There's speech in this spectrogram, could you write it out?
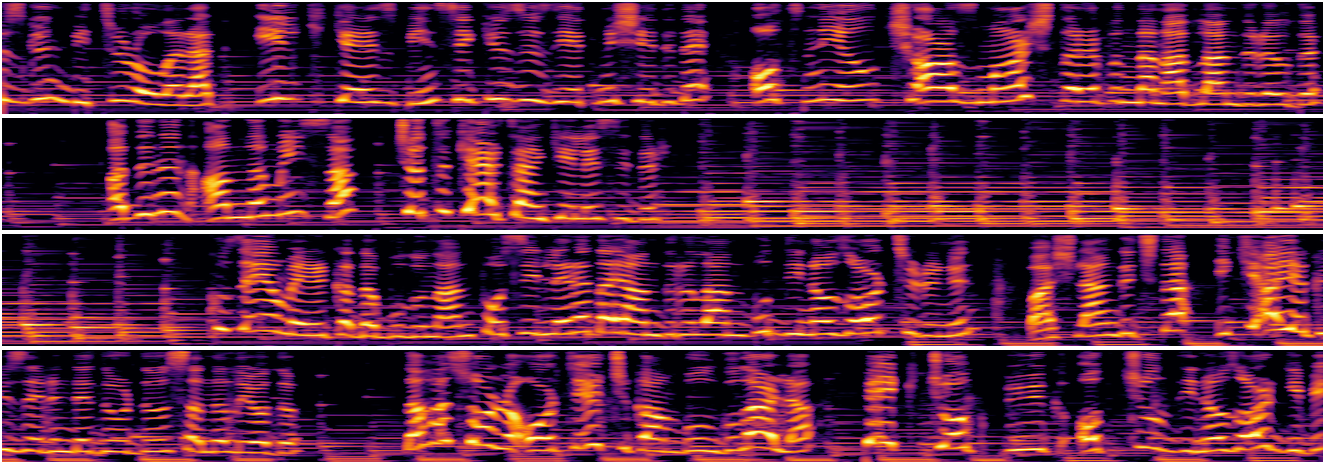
özgün bir tür olarak ilk kez 1877'de Othniel Charles Marsh tarafından adlandırıldı. Adının anlamı ise çatı kertenkelesidir. Kuzey Amerika'da bulunan fosillere dayandırılan bu dinozor türünün başlangıçta iki ayak üzerinde durduğu sanılıyordu. Daha sonra ortaya çıkan bulgularla pek çok büyük otçul dinozor gibi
